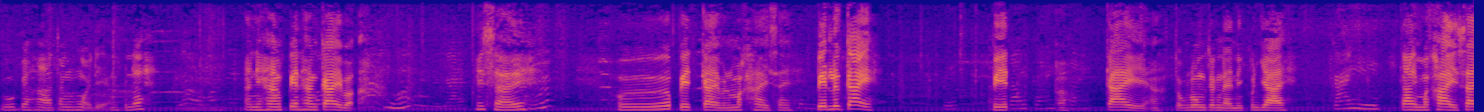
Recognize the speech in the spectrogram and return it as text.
รู้ไปหาทางห้วยแดงคนได้อ อันนี้หางเป็นหางไก่บ่นิสัยเออเป็ดไก่มันมาไข่ใส่ เป็ดหรือไก่ เป็ดไก่ไก่อ้าวไก่อะตกลงจังไหนนี่คุณยาย ไก่ไก่มาไข่ใส่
